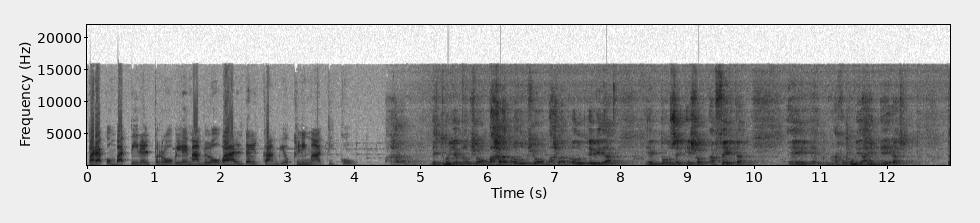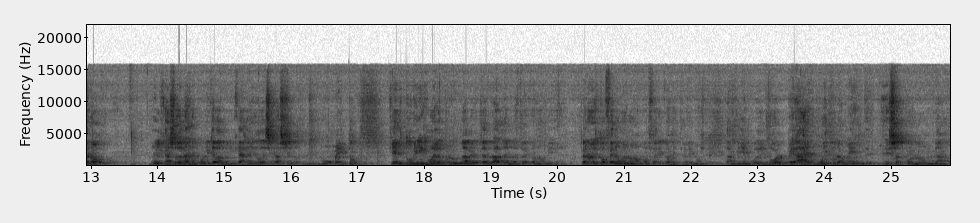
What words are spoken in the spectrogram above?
para combatir el problema global del cambio climático. Destruye producción, baja la producción, baja la productividad entonces eso afecta eh, a comunidades enteras. Pero en el caso de la República Dominicana, yo decía hace un momento que el turismo es la columna vertebral de nuestra economía. Pero estos fenómenos atmosféricos extremos también pueden golpear muy duramente esa columna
